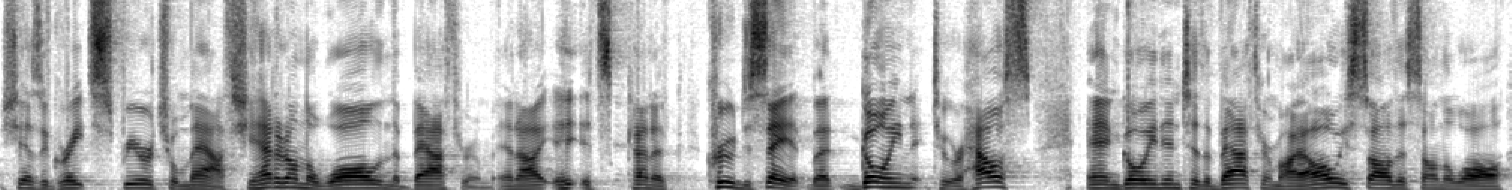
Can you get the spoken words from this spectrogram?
she has a great spiritual math. She had it on the wall in the bathroom. And I, it's kind of crude to say it, but going to her house and going into the bathroom, I always saw this on the wall.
